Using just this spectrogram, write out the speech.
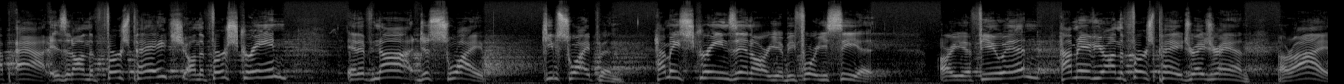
app at? Is it on the first page, on the first screen? And if not, just swipe. Keep swiping. How many screens in are you before you see it? Are you a few in? How many of you are on the first page? Raise your hand. All right,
